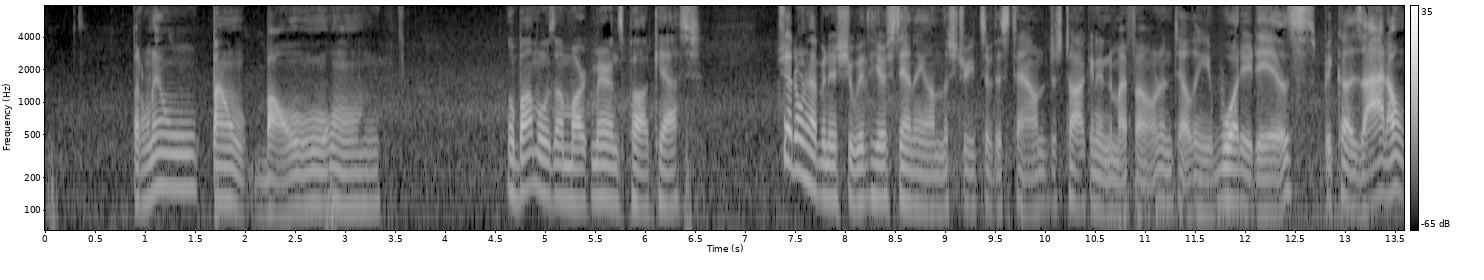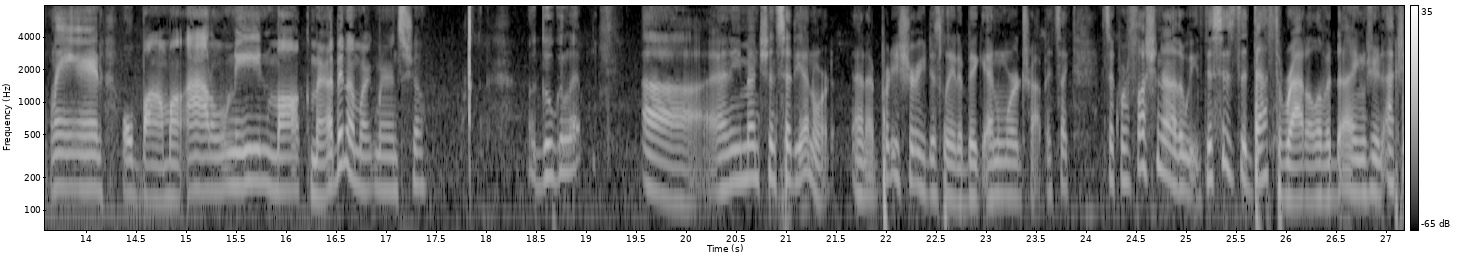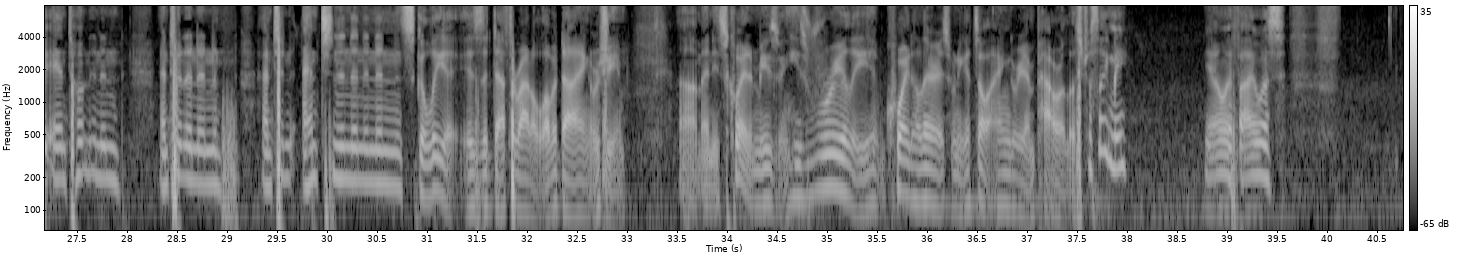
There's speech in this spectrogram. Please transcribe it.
Obama was on Marc Maron's podcast which I don't have an issue with here standing on the streets of this town, just talking into my phone and telling you what it is, because I don't need Obama, I don't need Marc Maron. I've been on Marc Maron's show. I'll Google it. Uh, and he mentioned said the N word, and I'm pretty sure he just laid a big N word trap. It's like it's like we're flushing out of the weed. This is the death rattle of a dying machine. Actually, Antonin Antonin Antonin Antonin Scalia is the death rattle of a dying regime. Um, and he's quite amusing. He's really quite hilarious when he gets all angry and powerless, just like me. You know, if I was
